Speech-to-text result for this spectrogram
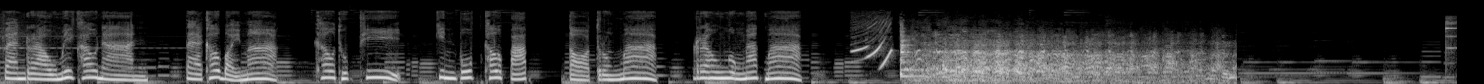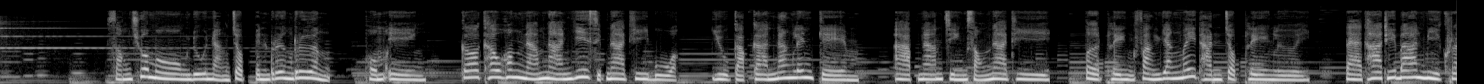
แฟนเราไม่เข้านาน แต่เข้าบ่อยมาก เข้าทุกที่ กินปุ๊บเข้าปั๊บ ต่อตรงมาก เรางงมากมากสองชั่วโมงดูหนังจบเป็นเรื่องๆผมเอง ก็เข้าห้องน้ำนาน 20 นาทีบวก อยู่กับการนั่งเล่นเกม อาบน้ำจริง2นาที เปิดเพลงฟังยังไม่ทันจบเพลงเลย แต่ถ้าที่บ้านมีใคร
